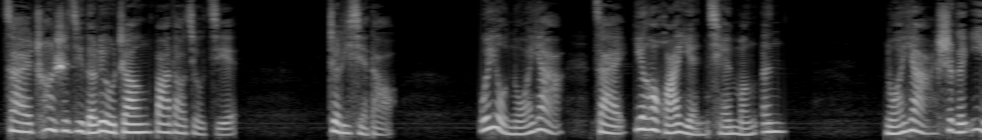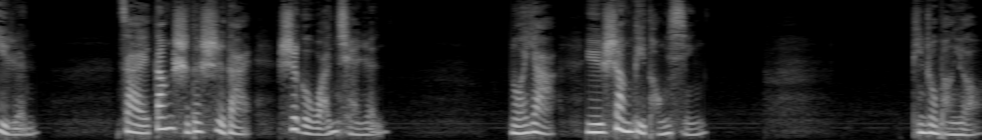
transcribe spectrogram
在创世纪的六章八到九节，这里写道：“唯有挪亚在耶和华眼前蒙恩。挪亚是个异人，在当时的世代是个完全人。”挪亚与上帝同行。听众朋友，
